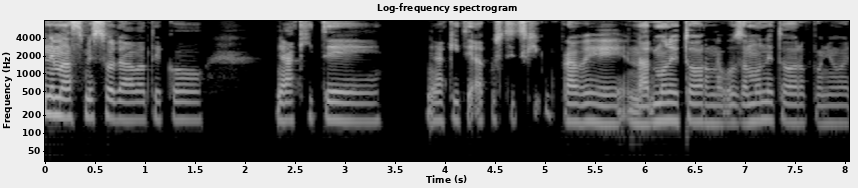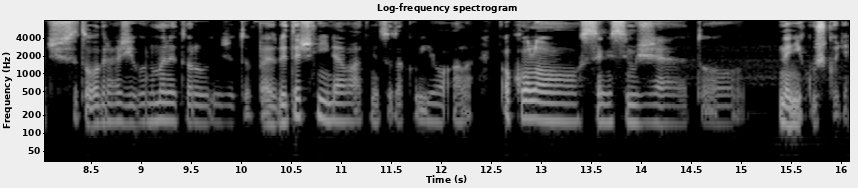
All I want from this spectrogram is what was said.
Nemá smysl dávat jako nějaký ty nějaký ty akustické úpravy nad monitor nebo za monitor, poněvadž se to odráží od monitoru, takže to je zbytečný dávat něco takového, ale okolo si myslím, že to není ku škodě.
